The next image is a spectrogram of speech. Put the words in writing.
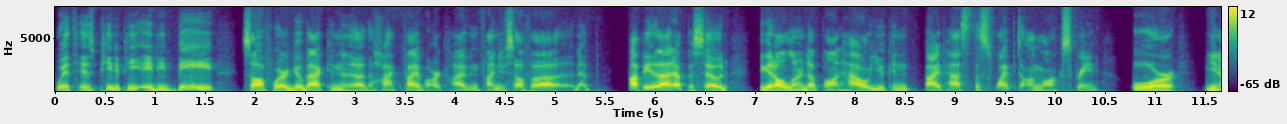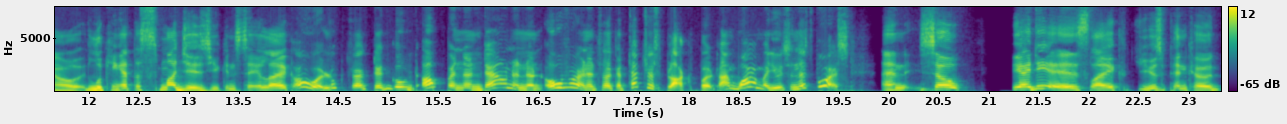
with his P2P ADB software, go back in the, the Hack 5 archive and find yourself a, an ep- copy of that episode. to get all learned up on how you can bypass the swipe to unlock screen. Or you know, looking at the smudges, you can say like, oh, it looks like they go up and then down and then over, and it's like a Tetris block. But I'm why am I using this force? And so the idea is like use a pin code.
